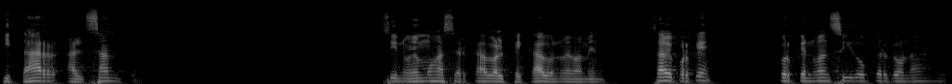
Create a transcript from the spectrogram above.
quitar al santo si nos hemos acercado al pecado nuevamente? ¿Sabe por qué? Porque no han sido perdonados.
